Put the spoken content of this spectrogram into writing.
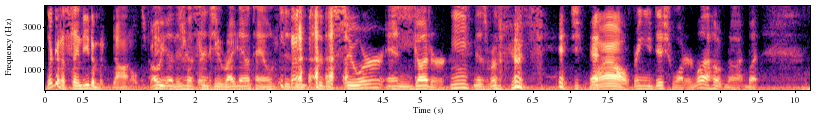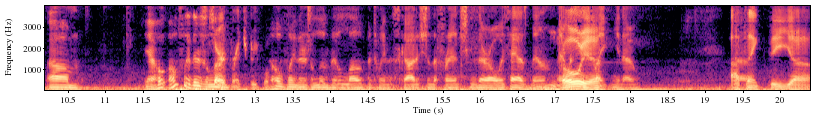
They're going to send you to McDonald's. Oh yeah, they're That's gonna send you right do. downtown to the to the sewer and gutter Mhm. is where they're gonna send you. Wow. Bring you dishwater. Well, I hope not, but um, yeah. Ho- hopefully there's a Sorry, little. French people. Hopefully there's a little bit of love between the Scottish and the French. There always has been. Oh, yeah. Like you know, I think the uh,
